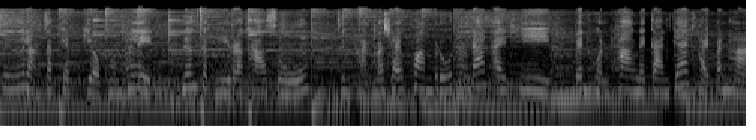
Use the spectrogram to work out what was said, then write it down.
ซื้อหลังจากเก็บเกี่ยวผลผลิต เนื่องจากมีราคาสูง จึงหันมาใช้ความรู้ทางด้านไอทีเป็นหนทางในการแก้ไขปัญหา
